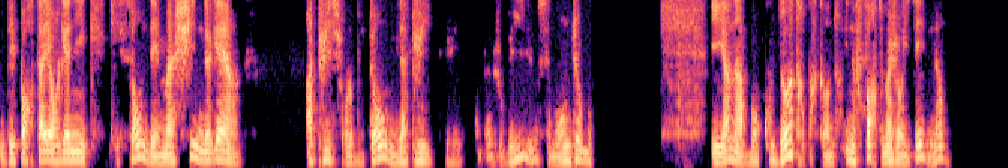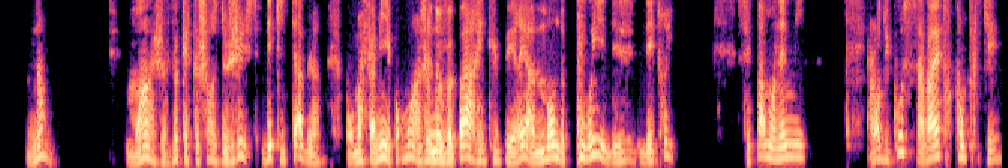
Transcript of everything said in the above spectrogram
des portails organiques, qui sont des machines de guerre. Appuie sur le bouton, il appuie. Ah ben, j'obéis, hein, c'est mon job. il y en a beaucoup d'autres, par contre, une forte majorité, non. Non. Moi, je veux quelque chose de juste, d'équitable pour ma famille et pour moi. Je ne veux pas récupérer un monde pourri et détruit. C'est pas mon ennemi. Alors du coup, ça va être compliqué.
